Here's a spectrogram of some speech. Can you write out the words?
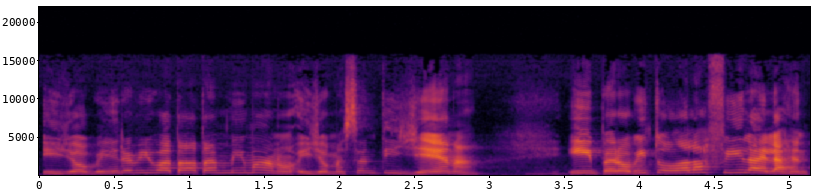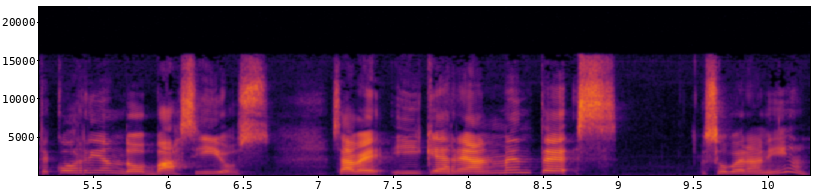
y yo miré mi batata en mi mano y yo me sentí llena. Y, pero vi toda la fila y la gente corriendo vacíos, ¿sabes? Y que realmente soberanía.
